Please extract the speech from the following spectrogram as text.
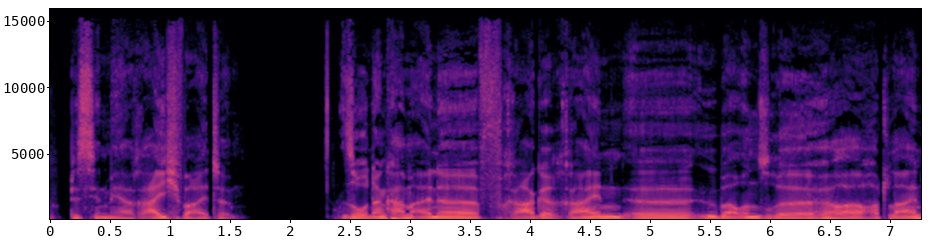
ein bisschen mehr Reichweite. So, dann kam eine Frage rein äh, über unsere Hörer-Hotline.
